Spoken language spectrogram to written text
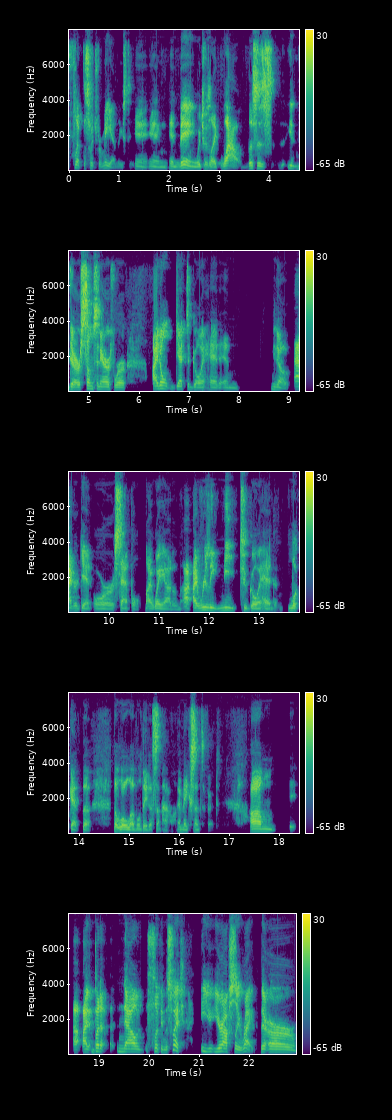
flipped the switch for me at least in, in, in bing which was like wow this is there are some scenarios where i don't get to go ahead and you know aggregate or sample my way out of them i, I really need to go ahead and look at the the low level data somehow and make sense of it. Um, I, but uh, now flipping the switch, you're absolutely right. There are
